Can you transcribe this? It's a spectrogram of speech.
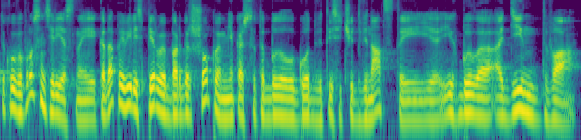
Такой вопрос интересный. Когда появились первые барбершопы, мне кажется, это был год 2012, их было один-два.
